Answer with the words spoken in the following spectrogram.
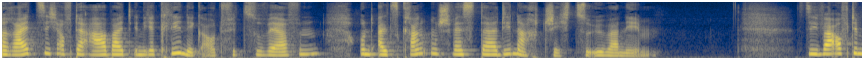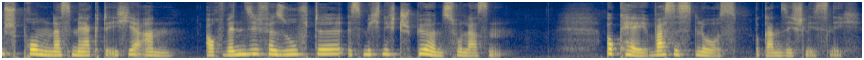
bereit, sich auf der Arbeit in ihr Klinikoutfit zu werfen und als Krankenschwester die Nachtschicht zu übernehmen. Sie war auf dem Sprung, das merkte ich ihr an, auch wenn sie versuchte, es mich nicht spüren zu lassen. Okay, was ist los? begann sie schließlich.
